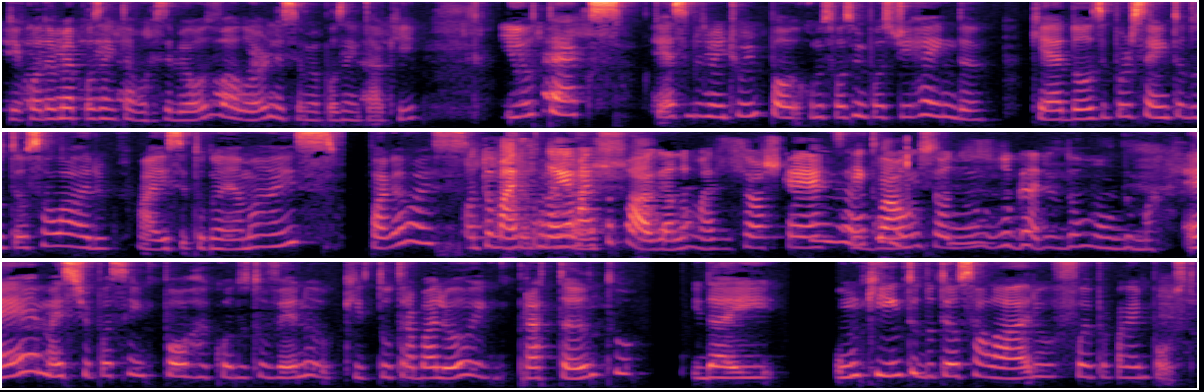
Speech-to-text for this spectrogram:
que quando eu me aposentar, eu vou receber outro valor, né? Se eu me aposentar aqui. E o tax, que é simplesmente um imposto, como se fosse um imposto de renda, que é 12% do teu salário. Aí, se tu ganhar mais, paga mais. Quanto mais Você ganha, mais tu paga, né? Mas isso eu acho que é Exatamente. igual em todos os lugares do mundo, mas. É, mas tipo assim, porra, quando tu vê no- que tu trabalhou pra tanto, e daí um quinto do teu salário foi pra pagar imposto.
